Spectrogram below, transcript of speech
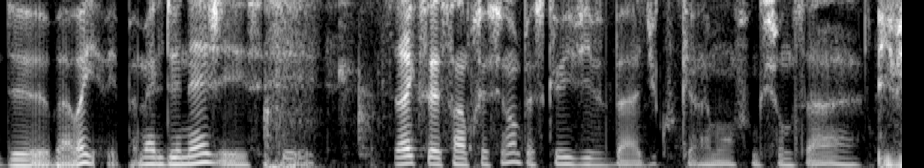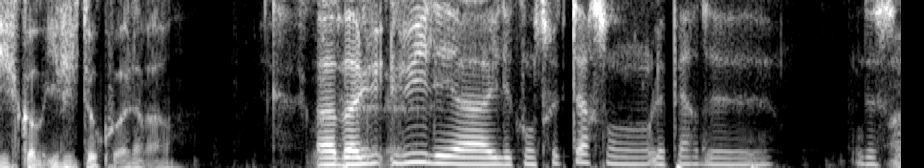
de bah ouais, il y avait pas mal de neige et c'était. C'est vrai que c'est assez impressionnant parce qu'ils vivent bah, du coup carrément en fonction de ça. Ils vivent comme Ils vivent de quoi là-bas? Euh, bah, lui, lui, il, est, euh, il est constructeur, son, le père de, de, son,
